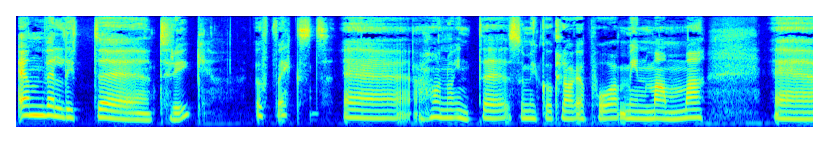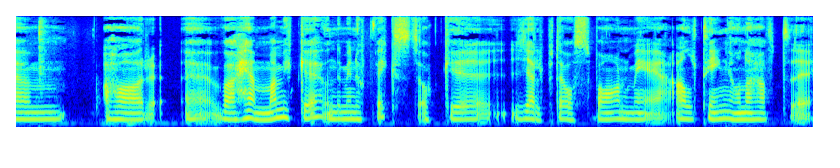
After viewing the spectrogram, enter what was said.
En väldigt eh, trygg uppväxt. Eh, har nog inte så mycket att klaga på. Min mamma ehm, har, eh, Eh, var hemma mycket under min uppväxt och eh, hjälpte oss barn med allting. Hon har haft, eh,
